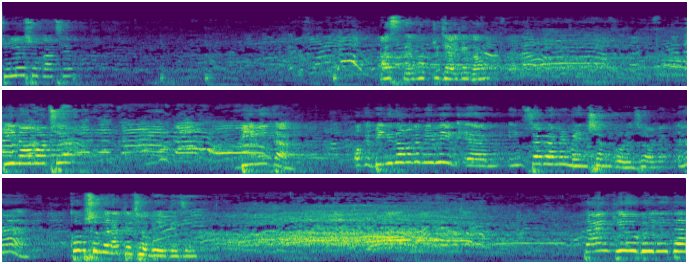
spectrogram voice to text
চলে এসো কাছে। আস্তে একটু জায়গা দাও। কি নাম আছে? বিনিতা। ওকে, বিনিতা আমাকে মেবি ইনস্টাগ্রামে মেনশন করেছে অনেক হ্যাঁ খুব সুন্দর একটা ছবি এঁকেছে। Thank you Binita.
